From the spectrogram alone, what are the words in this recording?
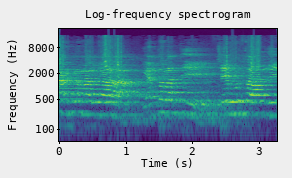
కార్యక్రమాల ద్వారా ఎంత లబ్ధి చేకూరుతా ఉంది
